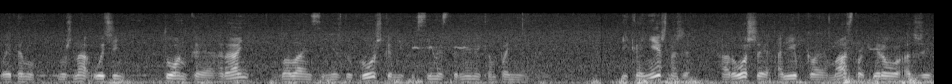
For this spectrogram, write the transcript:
Поэтому нужна очень тонкая грань в балансе между крошками и всеми остальными компонентами. И, конечно же, хорошее оливковое масло первого отжима.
